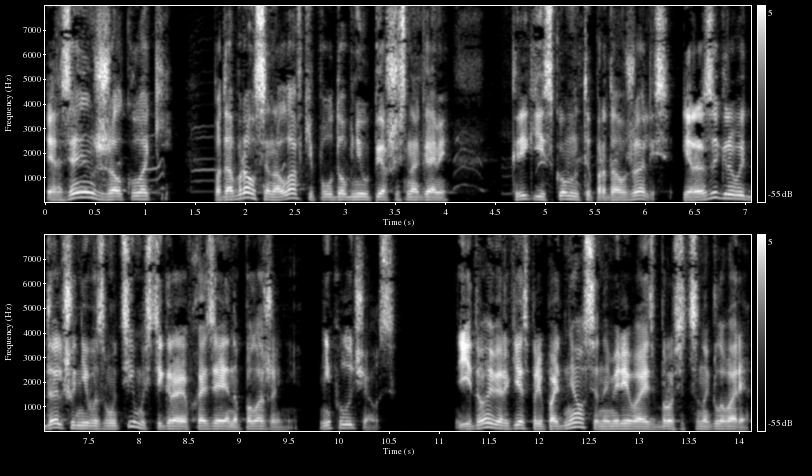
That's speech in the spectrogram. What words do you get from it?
Эрзянин сжал кулаки, подобрался на лавке, поудобнее упершись ногами. Крики из комнаты продолжались, и разыгрывать дальше невозмутимость, играя в хозяина положение, не получалось. Едва Вергес приподнялся, намереваясь броситься на главаря,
